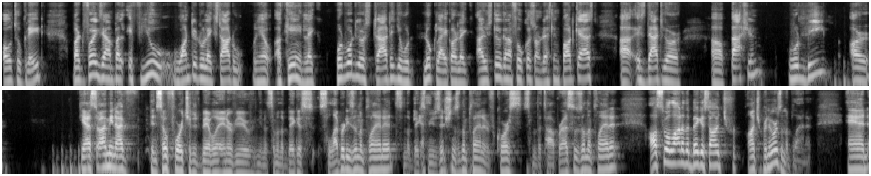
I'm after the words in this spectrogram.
also great. But for example if you wanted to like start you know again like what would your strategy would look like? Or like are you still going to focus on wrestling podcast? Uh, is that your uh, passion would be or? Yeah so i mean i've been so fortunate to be able to interview you know some of the biggest celebrities on the planet some of the biggest yes. musicians on the planet of course some of the top wrestlers on the planet also a lot of the biggest entre- entrepreneurs on the planet and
